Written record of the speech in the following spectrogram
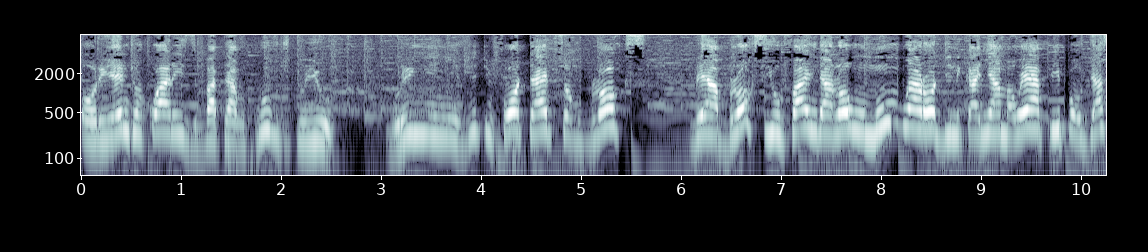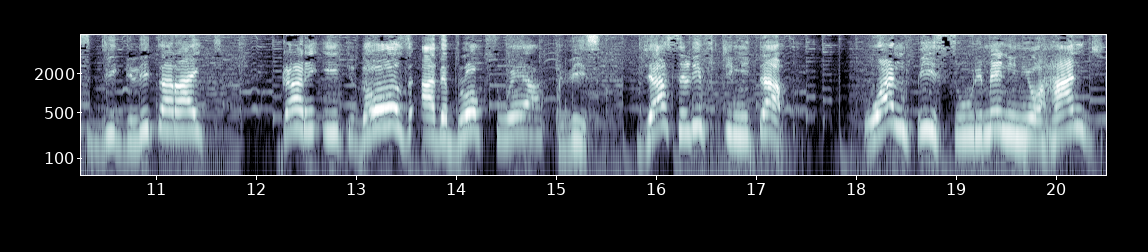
Oriental Quarries, but I've proved to you. Bringing is it four types of blocks. There are blocks you find along Mumbwa Road in Kanyama where people just dig laterite, carry it. Those are the blocks where this. Just lifting it up. One piece will remain in your hand.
